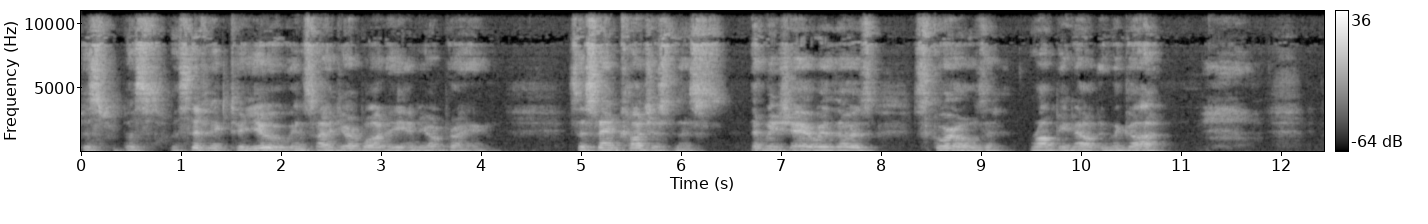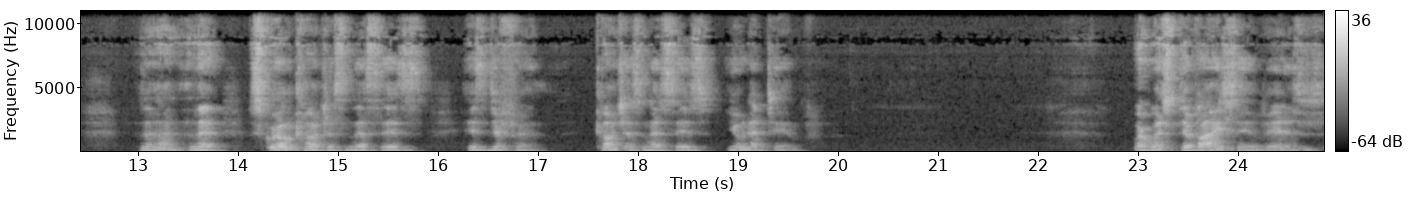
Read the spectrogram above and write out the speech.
specific to you inside your body and your brain. It's the same consciousness that we share with those squirrels romping out in the garden. The, the squirrel consciousness is, is different. Consciousness is unitive. Where what's divisive is,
